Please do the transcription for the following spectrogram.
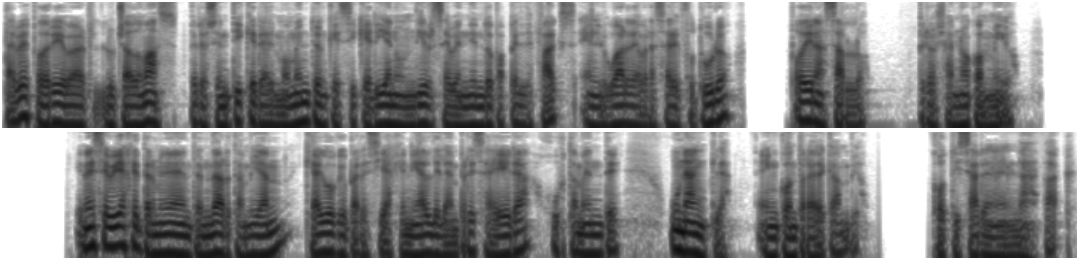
Tal vez podría haber luchado más, pero sentí que era el momento en que si querían hundirse vendiendo papel de fax en lugar de abrazar el futuro, podían hacerlo, pero ya no conmigo. En ese viaje terminé de entender también que algo que parecía genial de la empresa era, justamente, un ancla en contra de cambio, cotizar en el Nasdaq.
